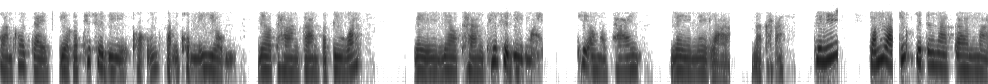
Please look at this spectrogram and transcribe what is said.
ความเข้าใจเกี่ยวกับทฤษฎีของสังคมนิยม แนวทางการปฏิวัติ ในแนวทางทฤษฎีใหม่ที่เอามาใช้ในในลาวนะคะ ทีนี้สำหรับยุคจินตนาการใหม่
